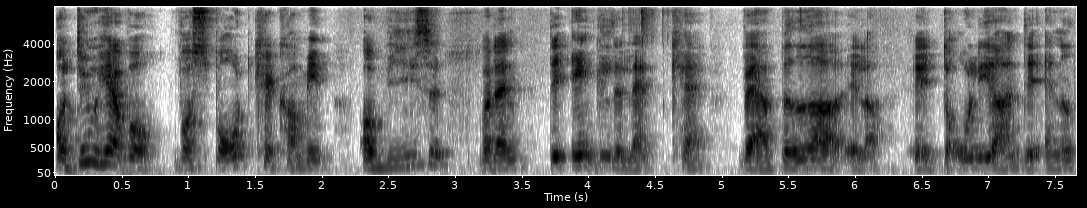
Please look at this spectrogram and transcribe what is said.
Og det er jo her, hvor, hvor sport kan komme ind og vise, hvordan det enkelte land kan være bedre eller øh, dårligere end det andet.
